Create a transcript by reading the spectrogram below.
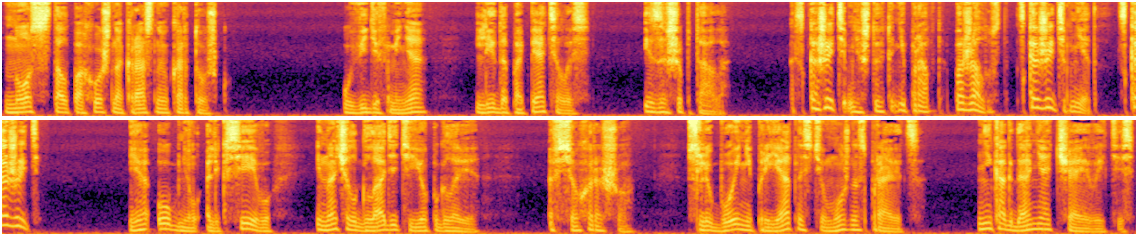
нос стал похож на красную картошку. Увидев меня, Лида попятилась и зашептала. «Скажите мне, что это неправда. Пожалуйста, скажите мне это. Скажите». Я обнял Алексееву и начал гладить ее по голове. «Все хорошо. С любой неприятностью можно справиться. Никогда не отчаивайтесь.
